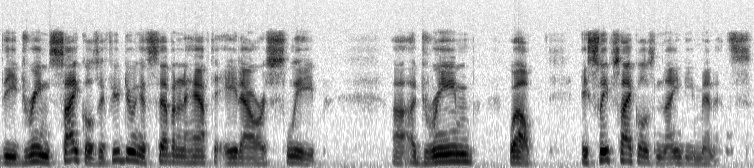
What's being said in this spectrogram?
the dream cycles, if you're doing a seven and a half to eight hour sleep, uh, a dream, well, a sleep cycle is 90 minutes.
